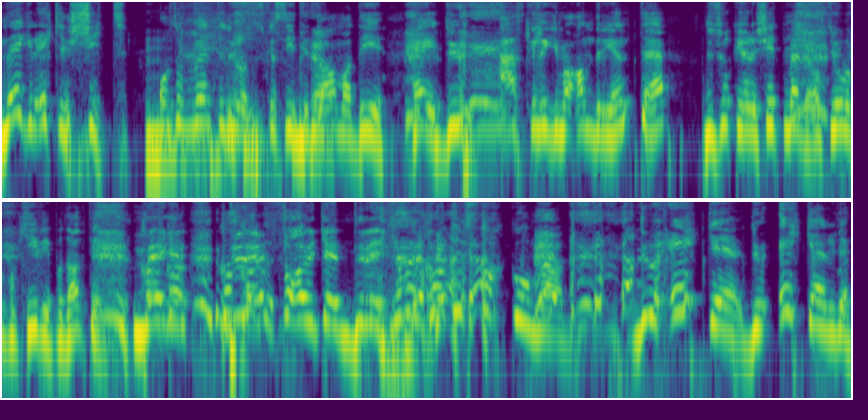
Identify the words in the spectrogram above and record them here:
Neger er ikke shit! Og så forventer du at du skal si til dama di Hei, du, jeg skal ligge med andre jenter. Du skal ikke gjøre shit med det. Og så jobber på Kiwi på dagtid. Hva- du er faen ikke en dritt! Ja, men Hva du snakker om, mann? Du er ikke Du er ikke.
